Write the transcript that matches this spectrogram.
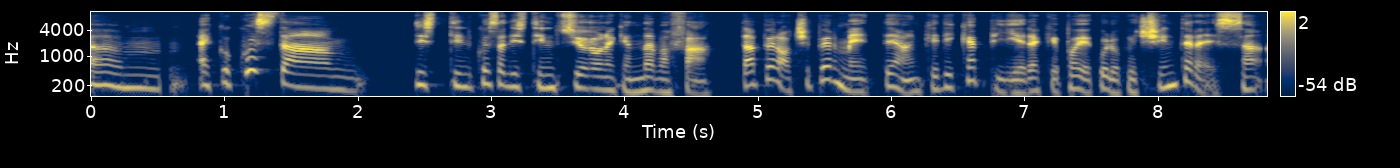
Um, ecco, questa, distin- questa distinzione che andava fatta però ci permette anche di capire che poi è quello che ci interessa,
